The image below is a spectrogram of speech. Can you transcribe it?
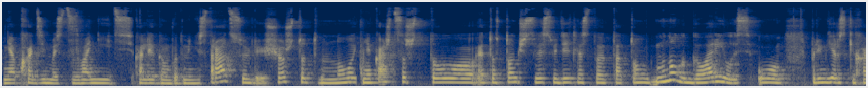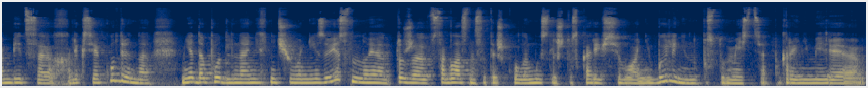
необходимость звонить коллегам в администрацию или еще что-то. Но мне кажется, что это в том числе свидетельствует о том, много говорилось о премьерских амбициях Алексея Кудрина. Мне доподлинно о них ничего не известно, но я тоже согласна с этой школой мысли, что, скорее всего, они были не на пустом месте. Крайней мере,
